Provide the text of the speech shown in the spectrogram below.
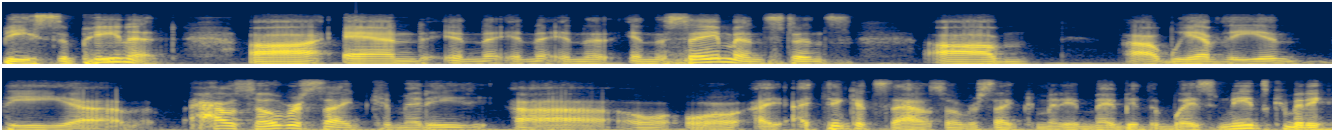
be subpoenaed. Uh, and in the in the in the in the same instance, um, uh, we have the the uh, House Oversight Committee, uh, or, or I, I, think it's the House Oversight Committee, maybe the Ways and Means Committee,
